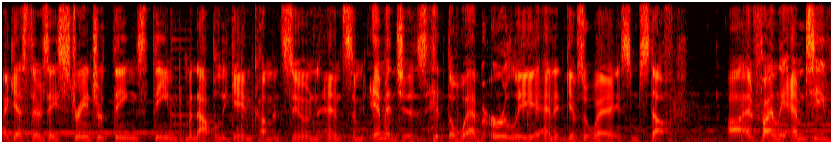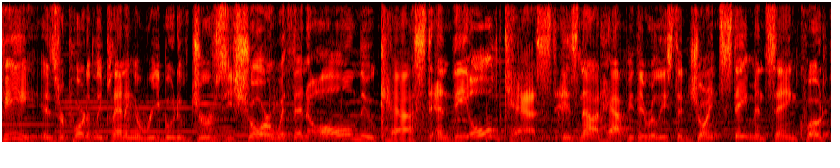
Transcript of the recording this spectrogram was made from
I guess there's a Stranger Things themed Monopoly game coming soon, and some images hit the web early, and it gives away some stuff. Uh, and finally, MTV is reportedly planning a reboot of Jersey Shore with an all new cast, and the old cast is not happy. They released a joint statement saying, quote,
